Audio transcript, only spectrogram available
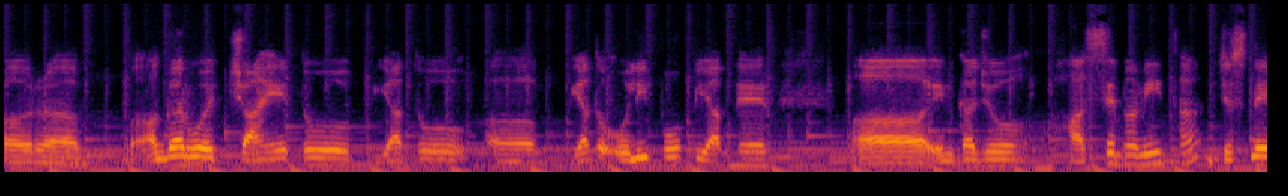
और अगर वो चाहे तो या तो या तो ओली पोप या फिर इनका जो हासिब हमीद था जिसने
